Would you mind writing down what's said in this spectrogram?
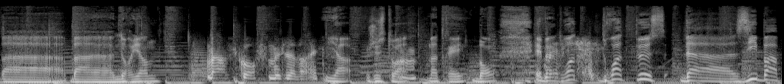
bah, bah, Norian. Me. Ja, juste toi, Mm. matré. Bon. Eh ben, droite, droite puce da Zibap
